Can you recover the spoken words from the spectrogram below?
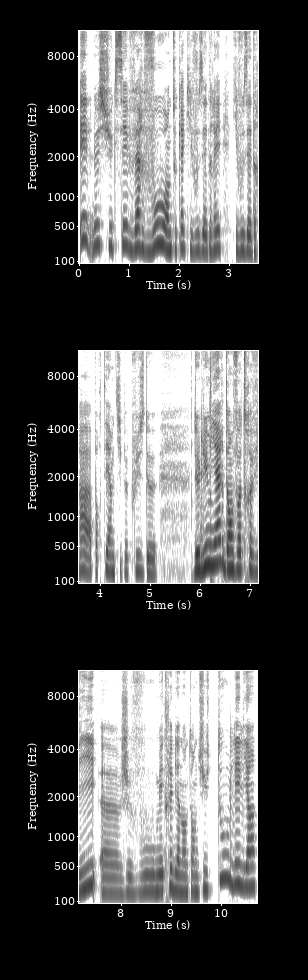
et le succès vers vous, en tout cas qui vous aiderait, qui vous aidera à apporter un petit peu plus de, lumière dans votre vie. Euh, je vous mettrai bien entendu tous les liens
